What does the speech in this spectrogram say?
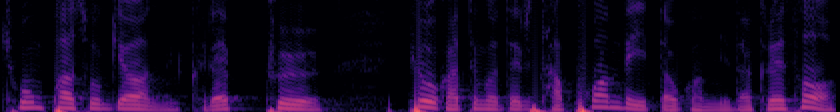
초음파 소견, 그래프, 표 같은 것들이 다 포함되어 있다고 합니다. 그래서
